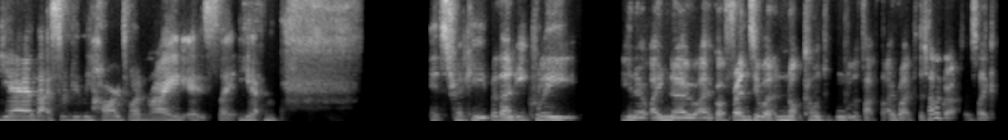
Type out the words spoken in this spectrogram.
yeah that's a really hard one right it's like yeah it's tricky but then equally you know i know i've got friends who are not comfortable with the fact that i write for the telegraph it's like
